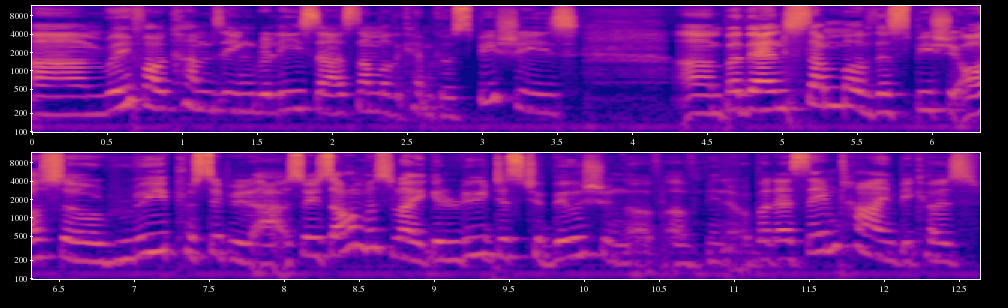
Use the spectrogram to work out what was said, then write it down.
um, rainfall comes in, release uh, some of the chemical species, um, but then some of the species also re-precipitate out. So it's almost like a redistribution of, of mineral. But at the same time, because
